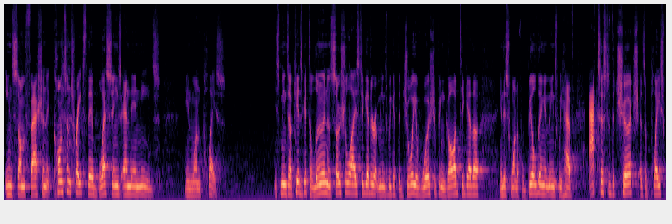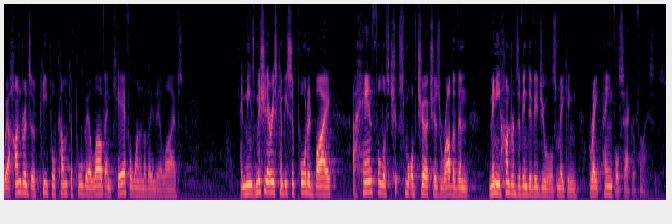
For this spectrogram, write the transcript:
in some fashion, it concentrates their blessings and their needs in one place. This means our kids get to learn and socialize together. It means we get the joy of worshiping God together in this wonderful building. It means we have access to the church as a place where hundreds of people come to pull their love and care for one another in their lives. It means missionaries can be supported by a handful of, small churches rather than many hundreds of individuals making great painful sacrifices.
